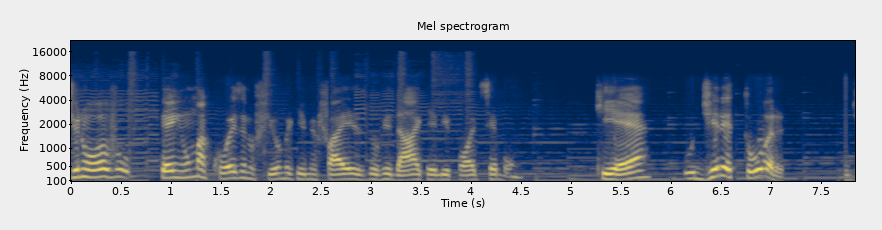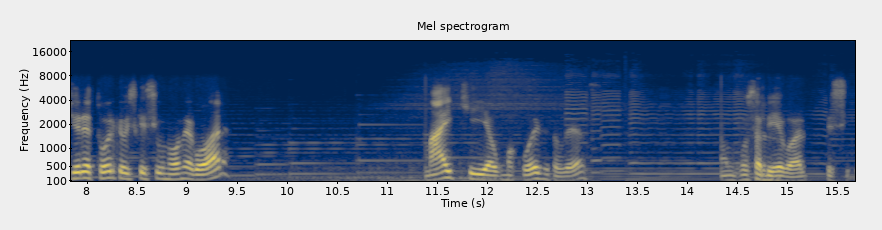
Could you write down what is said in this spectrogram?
De novo, tem uma coisa no filme que me faz duvidar que ele pode ser bom. Que é o diretor o diretor, que eu esqueci o nome agora. Mike alguma coisa, talvez. Não vou saber agora, esqueci.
